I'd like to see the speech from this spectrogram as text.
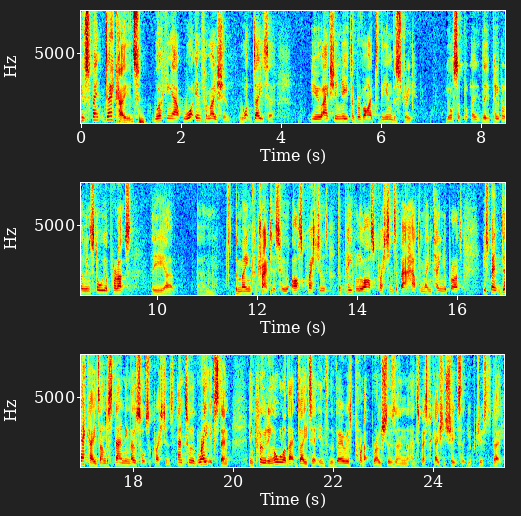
you've spent decades working out what information, what data you actually need to provide to the industry, your the people who install your products, the, uh, um, the main contractors who ask questions, the people who ask questions about how to maintain your products. You spent decades understanding those sorts of questions, and to a great extent, including all of that data into the various product brochures and, and specification sheets that you produce today.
